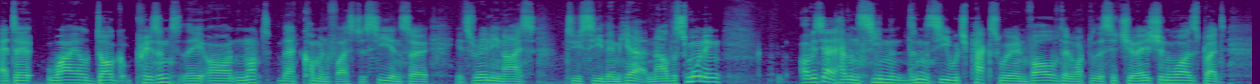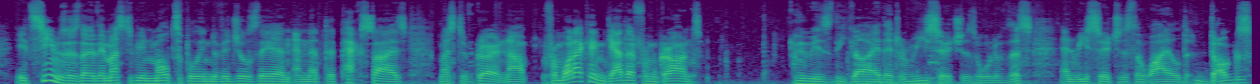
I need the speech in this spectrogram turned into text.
at a wild dog present. They are not that common for us to see and so it's really nice to see them here. Now this morning obviously I haven't seen didn't see which packs were involved and what the situation was, but it seems as though there must have been multiple individuals there and, and that the pack size must have grown. Now, from what I can gather from Grant, who is the guy that researches all of this and researches the wild dogs.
